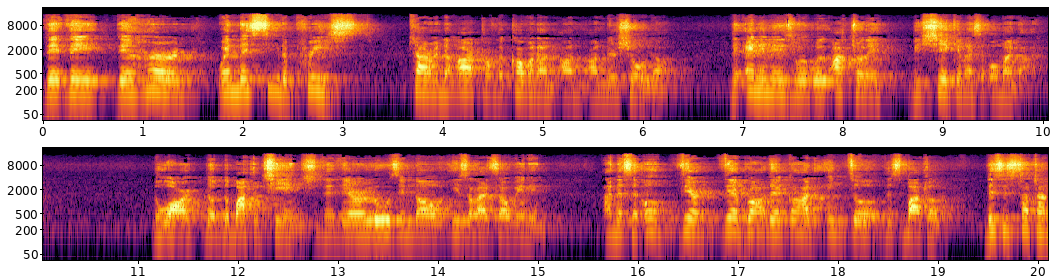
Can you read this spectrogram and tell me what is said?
They, they, they heard when they see the priest carrying the Ark of the Covenant on, on their shoulder, the enemies will, will actually be shaken and say, oh my God. The war, the, the battle changed. They, they are losing now, Israelites are winning. And they said, oh, they're, they brought their God into this battle. This is such an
